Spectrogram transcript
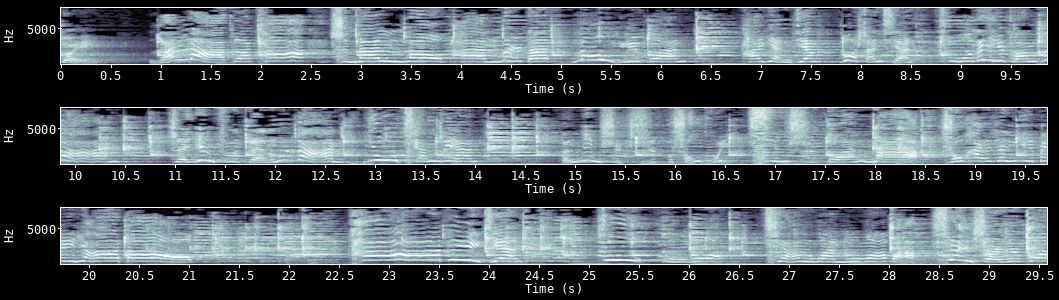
对，俺那个他是南老盘门的老狱官，他演讲罗山县出了一桩案，这银子跟俺有牵连，分明是知府受贿，行事端呐，受害人已被押到他的监，主万莫把闲事儿管。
